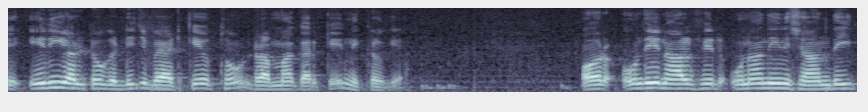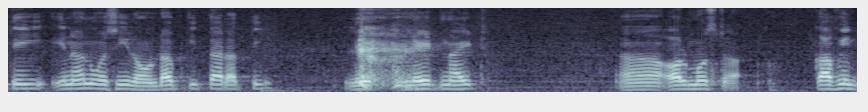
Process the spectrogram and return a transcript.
ਤੇ ਇਹਦੀ ਆਲਟੋ ਗੱਡੀ 'ਚ ਬੈਠ ਕੇ ਉੱਥੋਂ ਡਰਾਮਾ ਕਰਕੇ ਨਿਕਲ ਗਿਆ। ਔਰ ਉਹਦੇ ਨਾਲ ਫਿਰ ਉਹਨਾਂ ਦੀ ਨਿਸ਼ਾਨਦੇਹੀ ਤੇ ਹੀ ਇਹਨਾਂ ਨੂੰ ਅਸੀਂ ਰਾਉਂਡ ਅਪ ਕੀਤਾ ਰਾਤੀ ਲੇਟ ਲੇਟ ਨਾਈਟ ਆਲਮੋਸਟ ਕਾਫੀ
